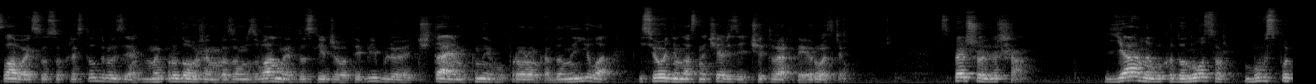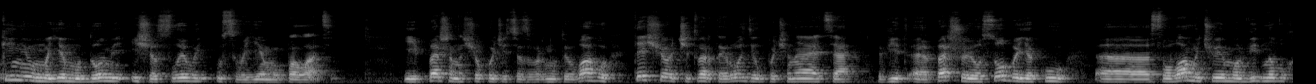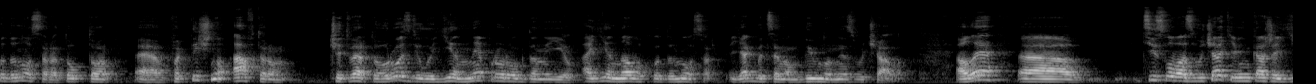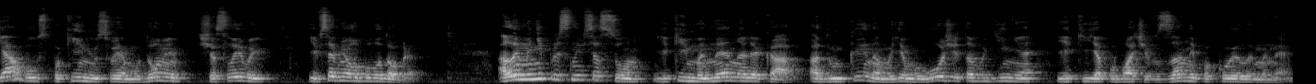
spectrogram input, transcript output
Слава Ісусу Христу, друзі! Ми продовжуємо разом з вами досліджувати Біблію, читаємо книгу пророка Даниїла, і сьогодні у нас на черзі четвертий розділ. З першого вірша. Я, Навуходоносор, був спокійний у моєму домі і щасливий у своєму палаці. І перше, на що хочеться звернути увагу, те, що четвертий розділ починається від е, першої особи, яку е, словами чуємо від Навуходоносора. Тобто, е, фактично, автором четвертого розділу є не пророк Даниїл, а є Навуходоносор. Як би це нам дивно не звучало. Але е, ці слова звучать, і він каже: Я був спокійний у своєму домі, щасливий, і все в нього було добре. Але мені приснився сон, який мене налякав, а думки на моєму ложі та видіння, які я побачив, занепокоїли мене.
